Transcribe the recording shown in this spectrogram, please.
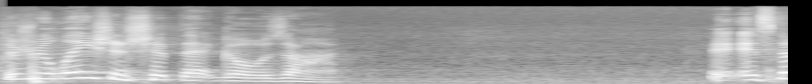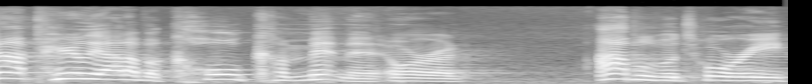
There's relationship that goes on. It's not purely out of a cold commitment or an obligatory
